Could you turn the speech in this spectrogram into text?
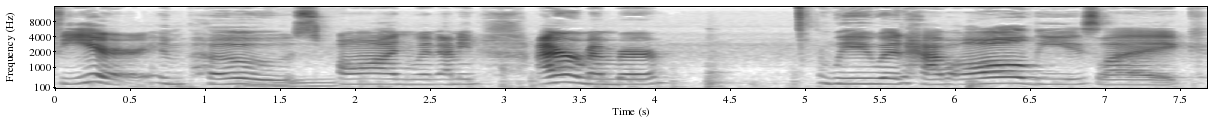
fear imposed mm-hmm. on women. I mean, I remember we would have all these like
